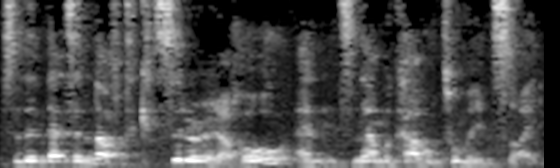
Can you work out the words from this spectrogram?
so then that's enough to consider it a hole, and it's now makabel tuma inside.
